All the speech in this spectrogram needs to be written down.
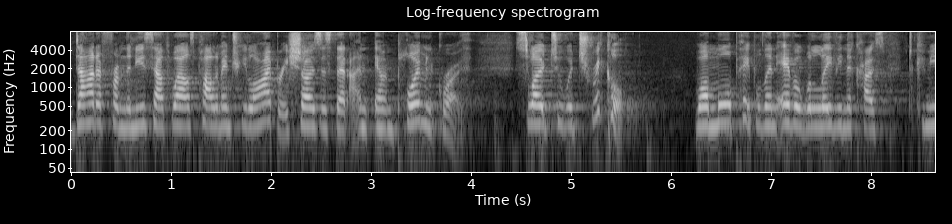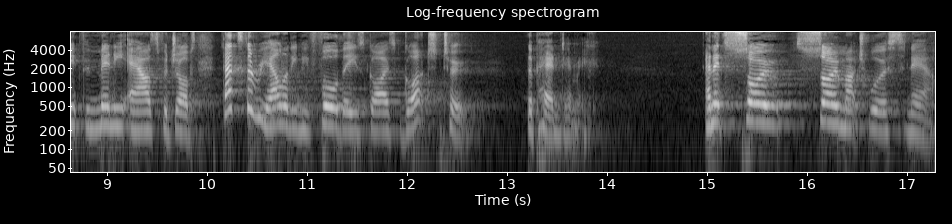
Data from the New South Wales Parliamentary Library shows us that employment growth slowed to a trickle, while more people than ever were leaving the coast to commute for many hours for jobs. That's the reality before these guys got to the pandemic. And it's so, so much worse now.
